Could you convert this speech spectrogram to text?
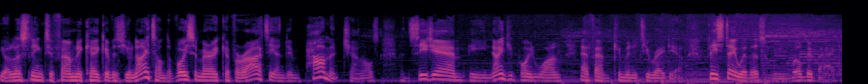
You're listening to Family Caregivers Unite on the Voice America Variety and Empowerment channels and CJMP 90.1 FM Community Radio. Please stay with us. We will be back.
